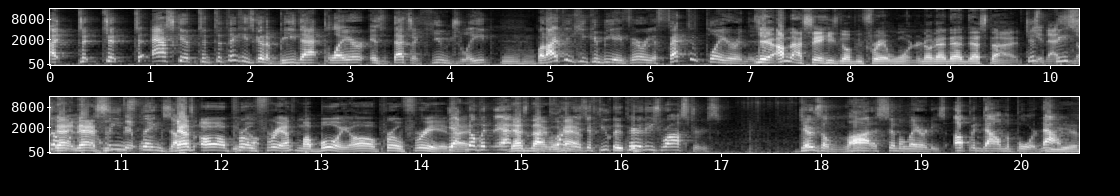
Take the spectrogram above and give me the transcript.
I, to, to, to ask him to, to think he's going to be that player is that's a huge leap. But I think he can be a very effective player in this. Mm-hmm. Yeah, I'm not saying he's gonna be Fred Warner. No, that, that that's not. just Yeah, that's be not- someone that, that's cleans that- things up. That's all you pro know? Fred. That's my boy. All pro Fred. Yeah, I- no, but uh, that's my not gonna point happen. is, if you compare these rosters, there's a lot of similarities up and down the board. Now, Yeah.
